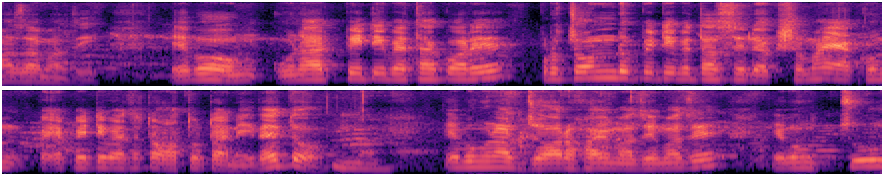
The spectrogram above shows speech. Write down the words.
মাঝামাঝি। এবং ওনার পেটে ব্যথা করে প্রচণ্ড পেটে ব্যথা ছিল এক সময় এখন পেটে ব্যথাটা অতটা নেই তাই তো? এবং ওনার জ্বর হয় মাঝে মাঝে এবং চুল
